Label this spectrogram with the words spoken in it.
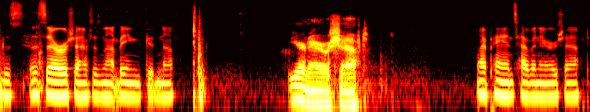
This this arrow shaft is not being good enough. You're an arrow shaft. My pants have an arrow shaft.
